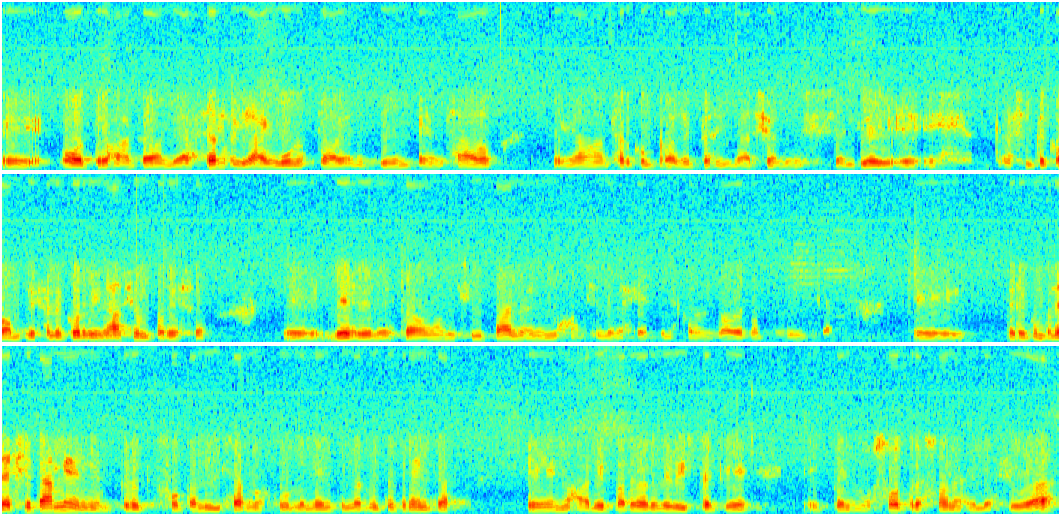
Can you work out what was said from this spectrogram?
eh, otros acaban de hacerlo y algunos todavía no tienen pensado eh, avanzar con proyectos de inversión. En ese sentido resulta compleja la coordinación, por eso desde el Estado municipal venimos haciendo las gestiones con el gobierno provincial. Pero como le decía también, creo que focalizarnos solamente en la Ruta 30 nos haría perder de vista que eh, tenemos otras zonas de la ciudad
